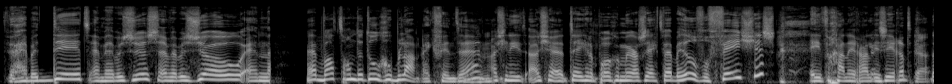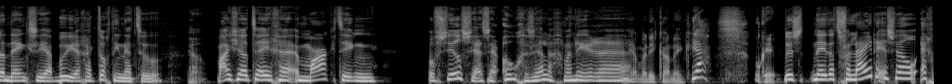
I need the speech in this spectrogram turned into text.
we hebben dit en we hebben zus en we hebben zo. En hè, wat dan de doelgroep belangrijk vindt. Hè? Mhm. Als, je niet, als je tegen een programmeur zegt, we hebben heel veel feestjes. Even generaliserend. Ja. Dan denken ze, ja, boeien, ga ik toch niet naartoe. Ja. Maar als je dat tegen een marketing of sales zegt, zeg oh gezellig, wanneer... eh, Ja, maar die kan ik. ja, Oké. dus nee, dat verleiden is wel echt,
